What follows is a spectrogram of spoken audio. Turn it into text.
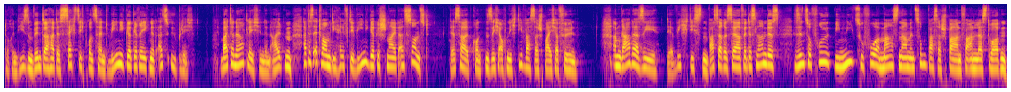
doch in diesem Winter hat es 60 Prozent weniger geregnet als üblich. Weiter nördlich, in den Alpen, hat es etwa um die Hälfte weniger geschneit als sonst. Deshalb konnten sich auch nicht die Wasserspeicher füllen. Am Gardasee, der wichtigsten Wasserreserve des Landes, sind so früh wie nie zuvor Maßnahmen zum Wassersparen veranlasst worden.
